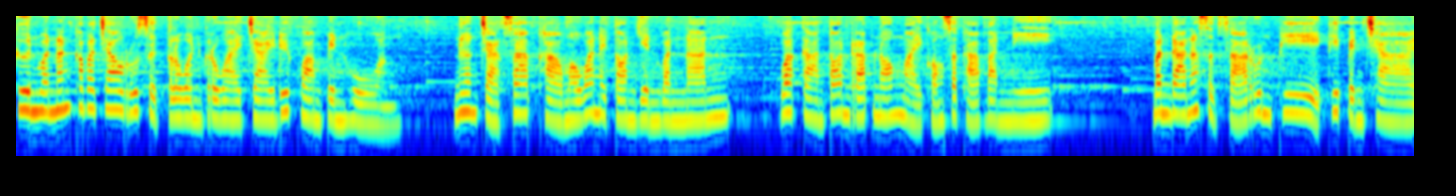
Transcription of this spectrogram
คืนวันนั้นข้าพเจ้ารู้สึกกระวนกระวายใจด้วยความเป็นห่วง เนื่องจากทราบข่าวมาว่าในตอนเย็นวันนั้น ว่าการต้อนรับน้องใหม่ของสถาบันนี้ บรรดานักศึกษารุ่นพี่ที่เป็นชาย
